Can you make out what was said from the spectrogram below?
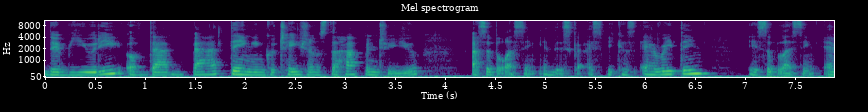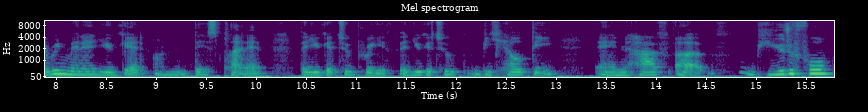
the beauty of that bad thing in quotations that happened to you as a blessing in disguise because everything is a blessing. Every minute you get on this planet that you get to breathe, that you get to be healthy and have a beautiful,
